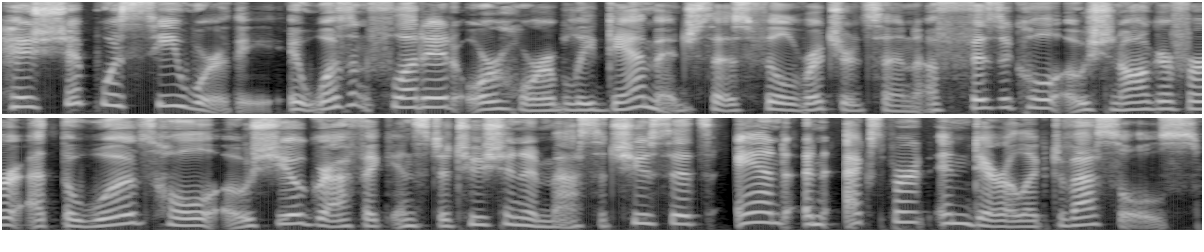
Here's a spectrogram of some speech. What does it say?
His ship was seaworthy. It wasn't flooded or horribly damaged, says Phil Richardson, a physical oceanographer at the Woods Hole Oceanographic Institution in Massachusetts and an expert in derelict vessels,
